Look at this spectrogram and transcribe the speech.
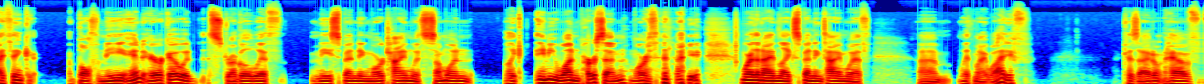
I think both me and Erica would struggle with me spending more time with someone like any one person more than I more than I'm like spending time with um, with my wife because I don't have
